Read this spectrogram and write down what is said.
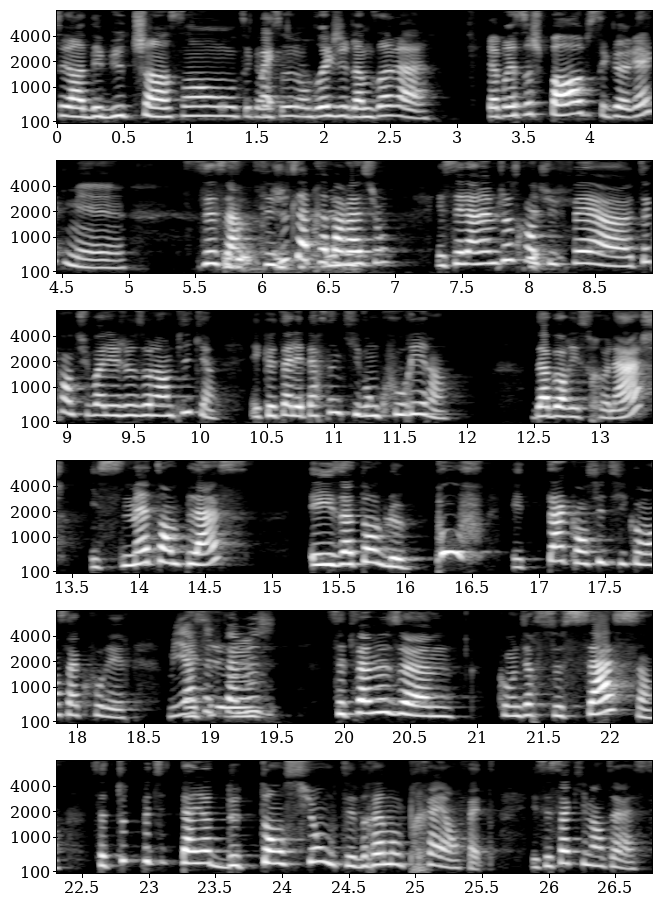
sais, en début de chanson, tu sais, comme Ouais. ça, on dirait que j'ai de la misère à... Puis après ça, je pars, puis c'est correct, mais... C'est ça, c'est juste la préparation. Et c'est la même chose quand tu fais, euh, tu sais, quand tu vois les Jeux Olympiques et que tu as les personnes qui vont courir. D'abord, ils se relâchent, ils se mettent en place et ils attendent le pouf et tac, ensuite ils commencent à courir. Mais il y a cette fameuse, cette fameuse, euh, comment dire, ce sas, cette toute petite période de tension où tu es vraiment prêt en fait. Et c'est ça qui m'intéresse.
